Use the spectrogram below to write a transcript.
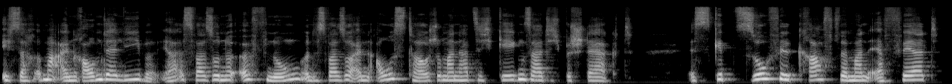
ich sag immer, ein Raum der Liebe. Ja, es war so eine Öffnung und es war so ein Austausch und man hat sich gegenseitig bestärkt. Es gibt so viel Kraft, wenn man erfährt,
